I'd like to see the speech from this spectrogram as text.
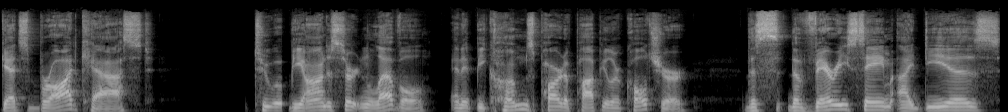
gets broadcast to beyond a certain level and it becomes part of popular culture, this, the very same ideas,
